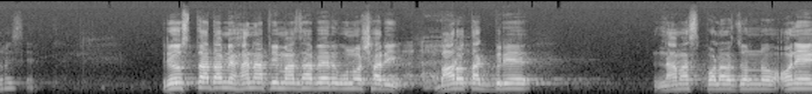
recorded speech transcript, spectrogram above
হয়েছে প্রিয় ওস্তাদ আমি হানাফি মাঝাবের অনুসারী। বারো তাকবিরে নামাজ পড়ার জন্য অনেক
